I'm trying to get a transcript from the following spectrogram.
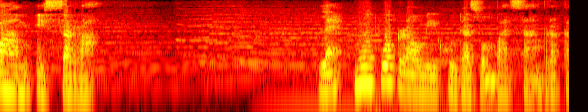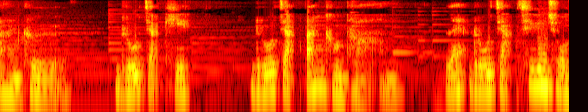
ความอิสระ และเมื่อพวกเรามีคุณสมบัติสามประการคือ รู้จักคิด รู้จักตั้งคำถาม และรู้จักชื่นชม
